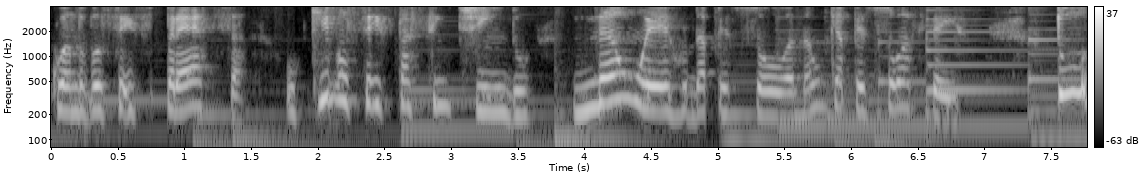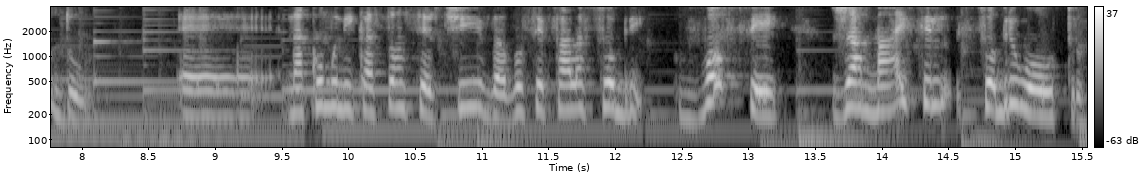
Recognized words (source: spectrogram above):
quando você expressa o que você está sentindo, não o erro da pessoa, não o que a pessoa fez. Tudo é, na comunicação assertiva você fala sobre você, jamais sobre o outro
